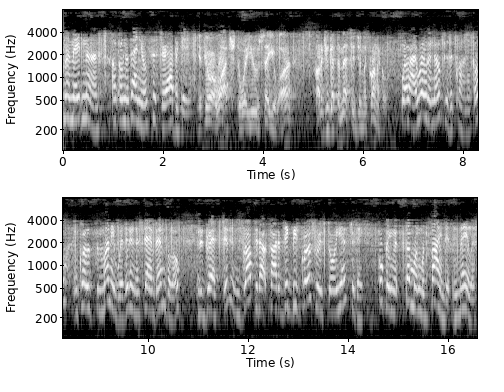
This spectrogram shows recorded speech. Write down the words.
My maiden aunt, Uncle Nathaniel's sister, Abigail. If you're watched the way you say you are, How did you get the message in the Chronicle? Well, I wrote a note to the Chronicle, enclosed some money with it in a stamped envelope, and addressed it, and dropped it outside of Digby's grocery store yesterday, hoping that someone would find it and mail it.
